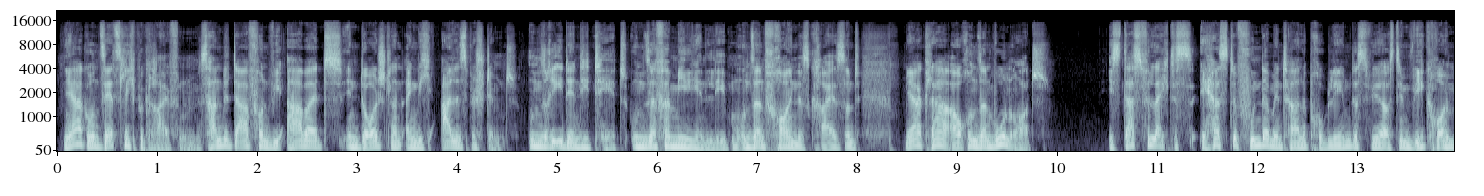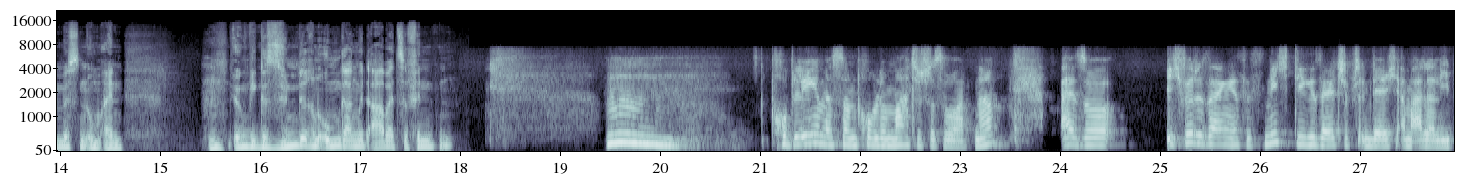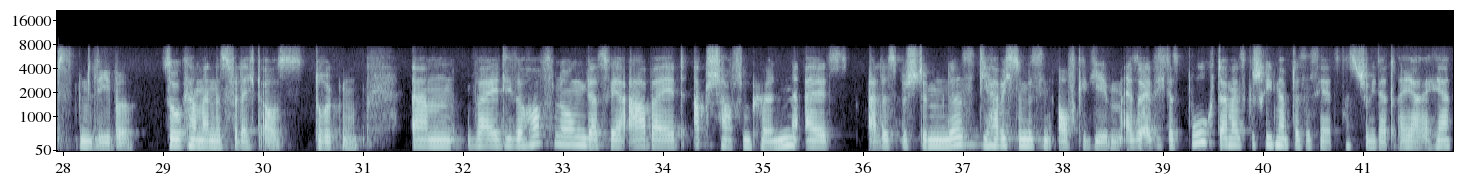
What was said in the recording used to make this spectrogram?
ja, grundsätzlich begreifen. Es handelt davon, wie Arbeit in Deutschland eigentlich alles bestimmt. Unsere Identität, unser Familienleben, unseren Freundeskreis und ja klar, auch unseren Wohnort. Ist das vielleicht das erste fundamentale Problem, das wir aus dem Weg räumen müssen, um ein irgendwie gesünderen Umgang mit Arbeit zu finden? Hm. Problem ist so ein problematisches Wort, ne? Also, ich würde sagen, es ist nicht die Gesellschaft, in der ich am allerliebsten lebe. So kann man es vielleicht ausdrücken. Ähm, weil diese Hoffnung, dass wir Arbeit abschaffen können als alles Bestimmendes, die habe ich so ein bisschen aufgegeben. Also als ich das Buch damals geschrieben habe, das ist ja jetzt fast schon wieder drei Jahre her,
